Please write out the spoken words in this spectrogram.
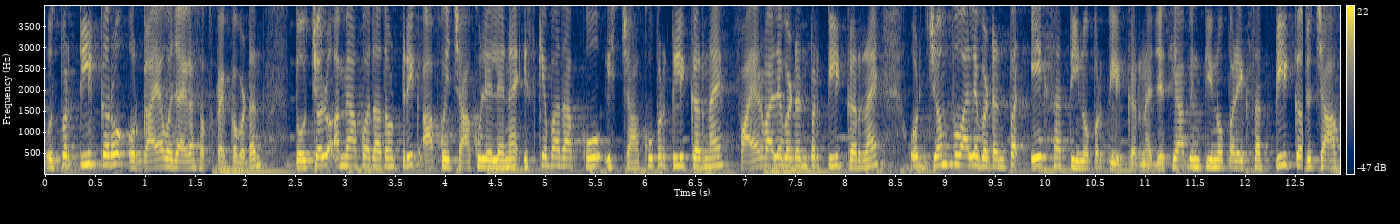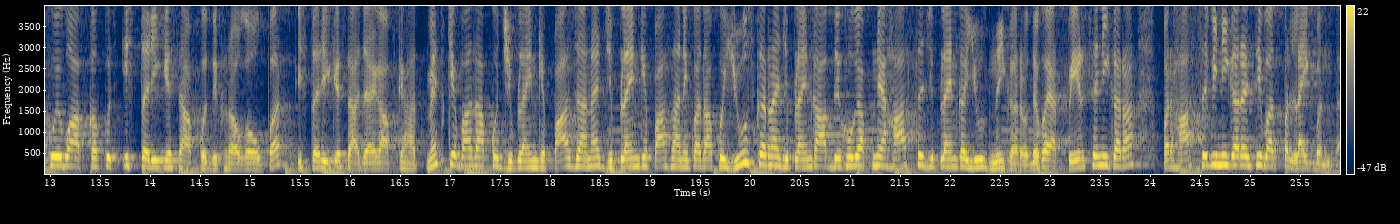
उस पर क्लिक करो और गायब हो जाएगा सब्सक्राइब का बटन तो चलो, अब मैं आपको बताता हूँ ट्रिक आपको ये चाकू ले लेना है। इसके बाद आपको इस चाकू पर क्लिक करना है। फायर वाले बटन पर क्लिक करना है और जंप वाले बटन पर एक साथ तीनों पर क्लिक करना है। जैसे आप इन तीनों पर एक साथ क्लिक कर, जो चाकू है वो आपका कुछ इस तरीके से आपको दिख रहा होगा ऊपर। इस तरीके से आ जाएगा आपके हाथ में। इसके बाद आपको जिपलाइन के पास जाना है। जिपलाइन के पास आने के बाद आपको यूज़ करना है। जिपलाइन का आप देखोगे, अपने हाथ से जिपलाइन का यूज़ नहीं कर रहे हो। देखो यार पेड़ से नहीं करा, पर हाथ से भी नहीं करा, इसी बात पर लाइक बनता है।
